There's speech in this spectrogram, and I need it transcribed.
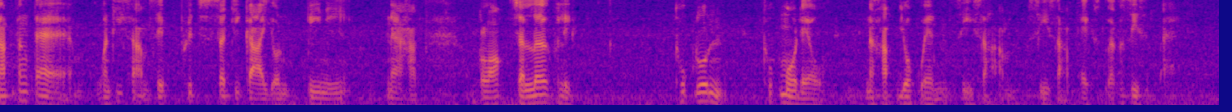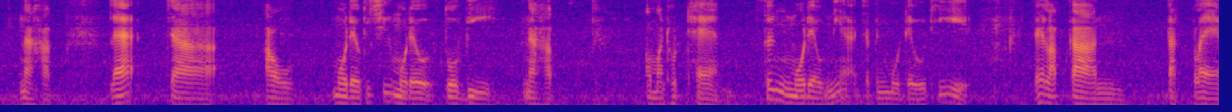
นับตั้งแต่วันที่ 30 พฤศจิกายนปีนี้นะครับกล็อกจะเลิกผลิตทุกรุ่นทุกโมเดลนะครับ ยกเว้น C3 C3X แล้วก็ C18 นะครับ และ จะเอาโมเดลที่ชื่อโมเดลตัว V นะครับ เอามาทดแทน ซึ่งโมเดลเนี่ยจะเป็นโมเดลที่ได้รับการดัดแปลง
